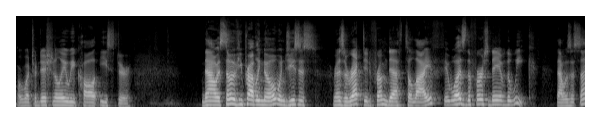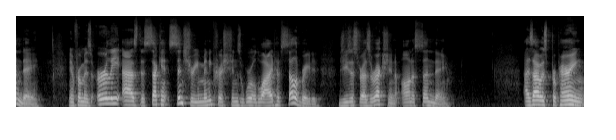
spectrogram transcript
or what traditionally we call Easter. Now, as some of you probably know, when Jesus resurrected from death to life, it was the first day of the week. That was a Sunday. And from as early as the second century, many Christians worldwide have celebrated Jesus' resurrection on a Sunday. As I was preparing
